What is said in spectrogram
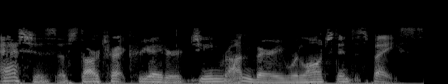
ashes of Star Trek creator Gene Roddenberry were launched into space.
